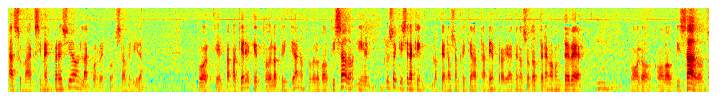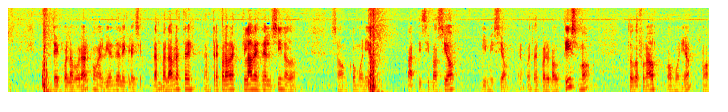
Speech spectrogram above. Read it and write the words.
a su máxima expresión la corresponsabilidad. Porque el Papa quiere que todos los cristianos, todos los bautizados, y incluso quisiera que los que no son cristianos también, pero obviamente nosotros tenemos un deber como, los, como bautizados de colaborar con el bien de la iglesia. Las palabras tres, las tres palabras claves del sínodo son comunión, participación y misión. Bueno, pues entonces por el bautismo todos formamos comunión, somos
